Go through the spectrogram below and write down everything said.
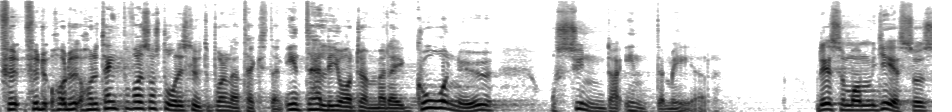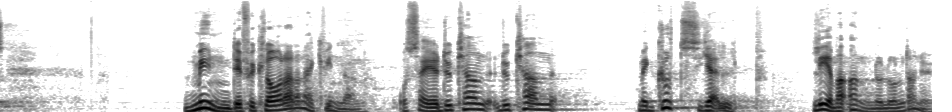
för, för, har, du, har du tänkt på vad som står i slutet på den här texten? Inte heller jag dömer dig, gå nu och synda inte mer. Det är som om Jesus myndigförklarar den här kvinnan och säger du kan, du kan med Guds hjälp leva annorlunda nu.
